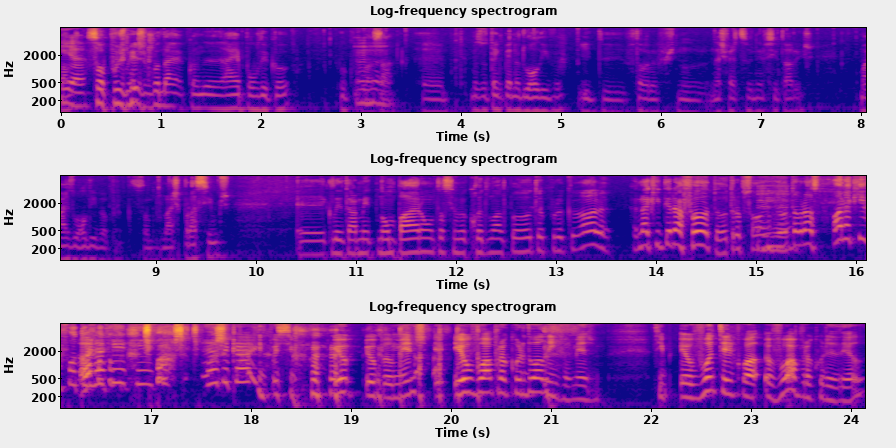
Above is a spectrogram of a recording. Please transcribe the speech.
Yeah. só pus mesmo quando a, quando a AE publicou. O que Uhum. Eh, mas eu tenho pena do Oliva e de fotógrafos no- nas festas universitárias, mais do Oliva porque somos mais próximos, eh, que literalmente não param, estão sempre a correr de um lado para o outro porque, olha, anda aqui tirar foto, outra pessoa ali, Uhum. outro abraço, olha aqui, foto, Olha foto, aqui, despacha, Anda cá. E depois, tipo, eu, eu pelo menos, eu, vou à procura do Oliva mesmo. Tipo, eu vou ter, eu vou à procura dele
